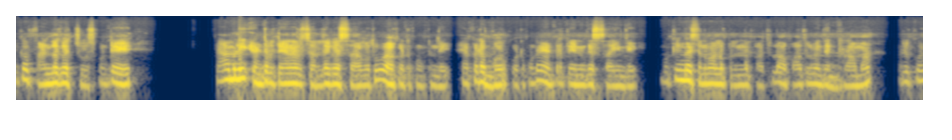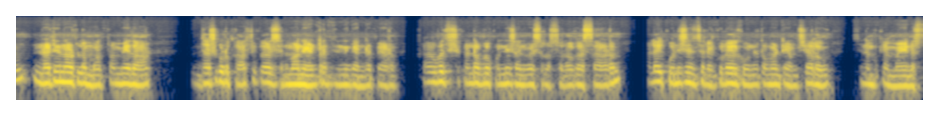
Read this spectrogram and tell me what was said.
ఇంకా ఫైనల్గా చూసుకుంటే ఫ్యామిలీ ఎంటర్టైనర్ సరదాగా సాగుతూ ఆకట్టుకుంటుంది. ఎక్కడ బోర్ కొట్టకుండా ఎంటర్టైనింగ్గా సాగింది. ముఖ్యంగా సినిమాలో పలిన పాత్రలు ఆ పాత్రల మీద డ్రామా మరియు నటీనటుల మొత్తం మీద దర్శకుడు కార్తిక్ రాజు సినిమాని ఎంటర్టైనింగ్గా నడిపారు. కాకపోతే సెకండ్ కొన్ని సన్నివేశాలు సులువుగా సాగడం అలాగే కొన్ని సీన్స్ రెగ్యులర్గా ఉండటం వంటి అంశాలు సినిమాకి మైనస్.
